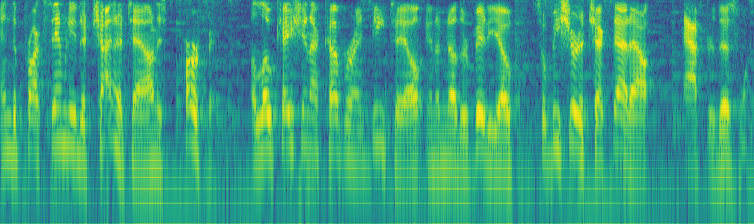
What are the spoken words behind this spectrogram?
And the proximity to Chinatown is perfect, a location I cover in detail in another video, so be sure to check that out after this one.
